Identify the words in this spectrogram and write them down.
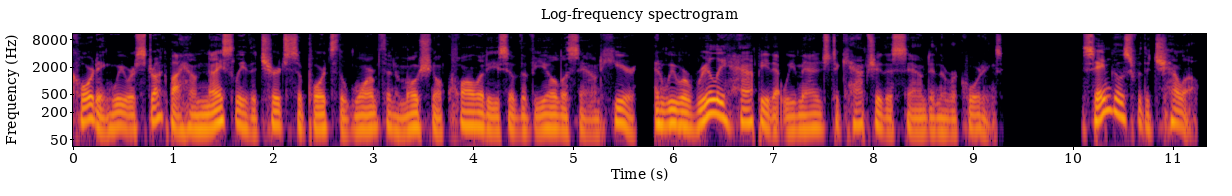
Recording, we were struck by how nicely the church supports the warmth and emotional qualities of the viola sound here, and we were really happy that we managed to capture this sound in the recordings. The same goes for the cello.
